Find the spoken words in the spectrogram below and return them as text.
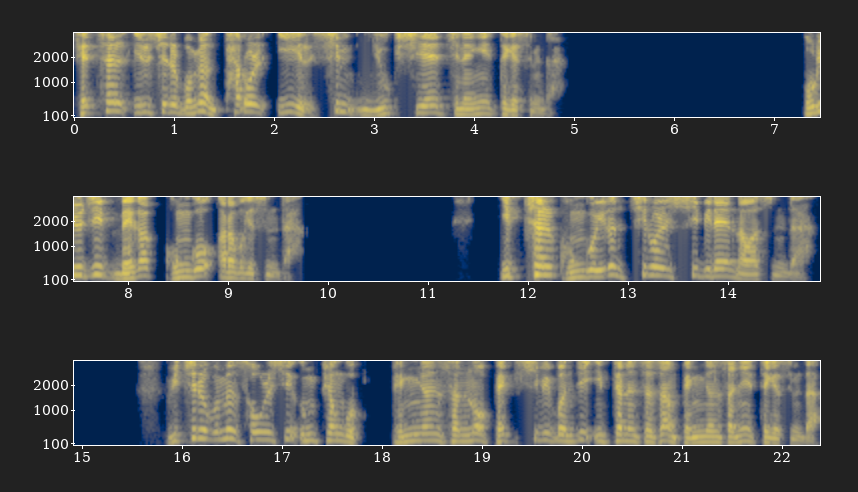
개찰 일시를 보면 8월 2일 16시에 진행이 되겠습니다. 보류지 매각 공고 알아보겠습니다. 입찰 공고일은 7월 10일에 나왔습니다. 위치를 보면 서울시 은평구 백년산로 112번지 이편은 세상 백년산이 되겠습니다.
